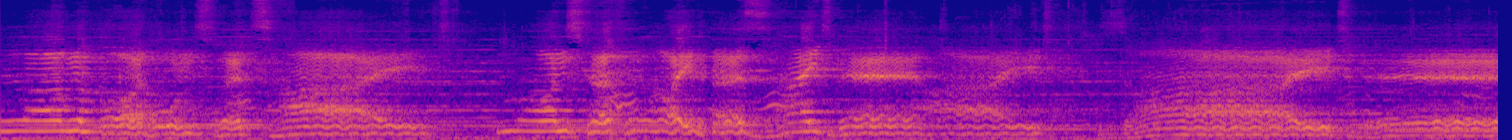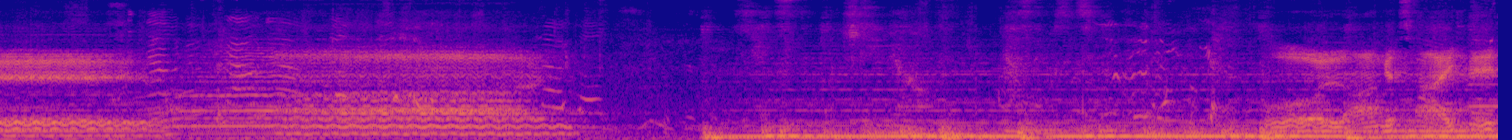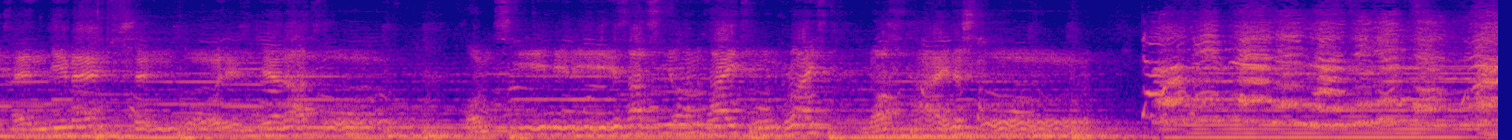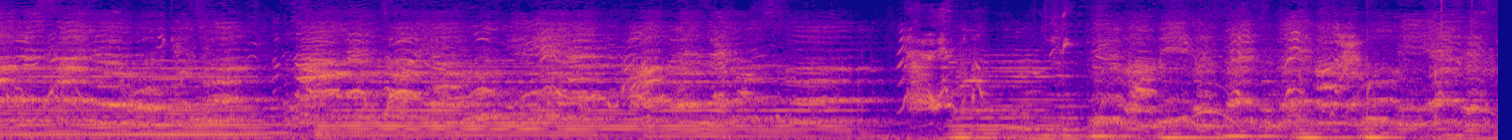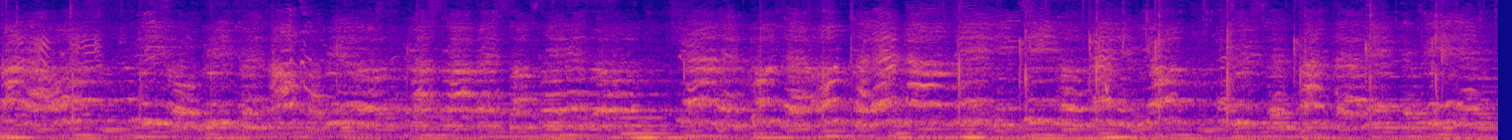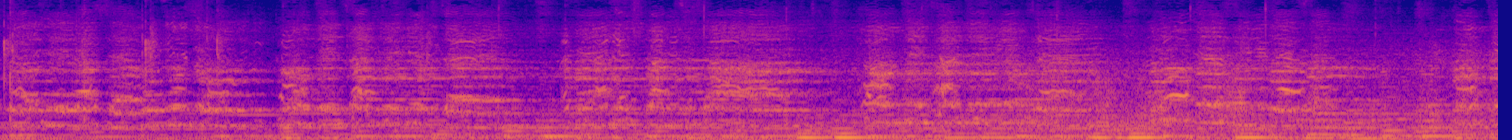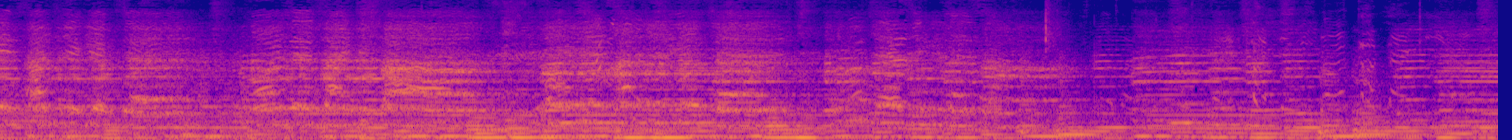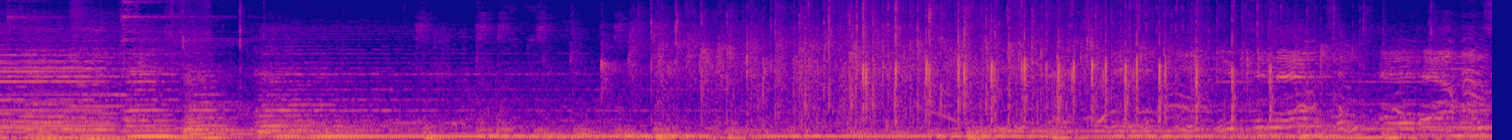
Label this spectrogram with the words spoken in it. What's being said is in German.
lang vor unsre Zeit. Monster Freunde, seid bereit, seid bereit. Lange Zeit beten die Menschen wohl in der Natur. Von Zivilisation weit und breit noch keine Spur.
